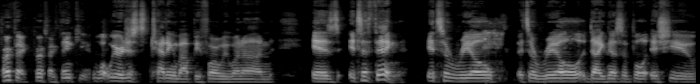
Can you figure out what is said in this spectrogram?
Perfect, perfect. Thank you. What we were just chatting about before we went on is it's a thing. It's a real it's a real diagnosable issue.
